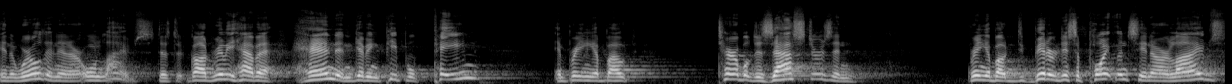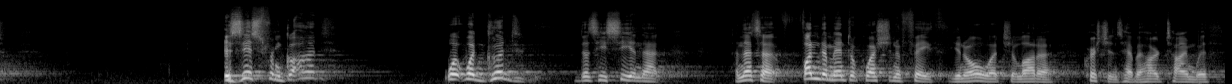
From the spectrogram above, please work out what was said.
in the world and in our own lives. Does God really have a hand in giving people pain and bringing about terrible disasters and bring about bitter disappointments in our lives? Is this from God? What, what good does He see in that? And that's a fundamental question of faith, you know, which a lot of Christians have a hard time with.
